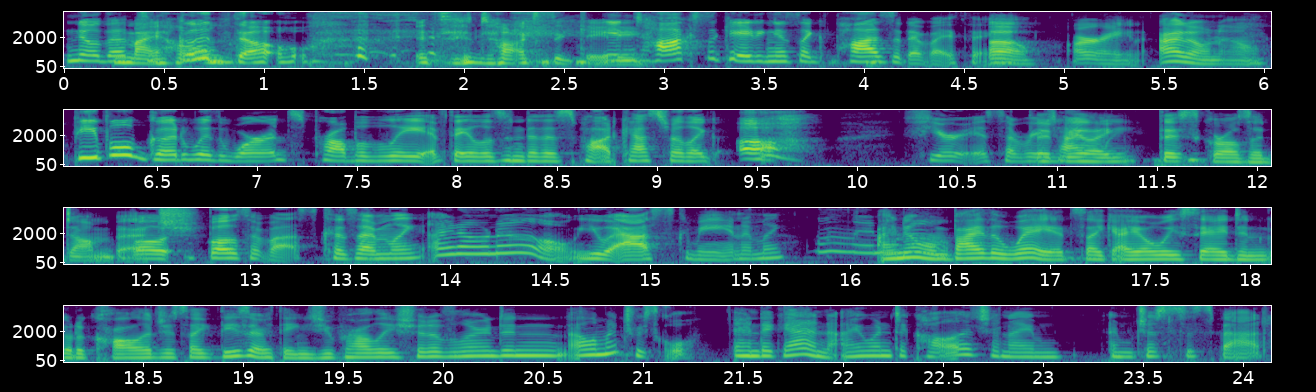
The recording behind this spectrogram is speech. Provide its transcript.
No, that's My good home. though. It's intoxicating. Intoxicating is like positive. I think. oh, all right. I don't know. People good with words probably, if they listen to this podcast, are like, oh, furious every They'd time be like, we. this girl's a dumb bitch. Both, both of us, because I'm like, I don't know. You ask me, and I'm like, I I know. And by the way, it's like I always say I didn't go to college. It's like these are things you probably should have learned in elementary school. And again, I went to college, and I'm I'm just as bad.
